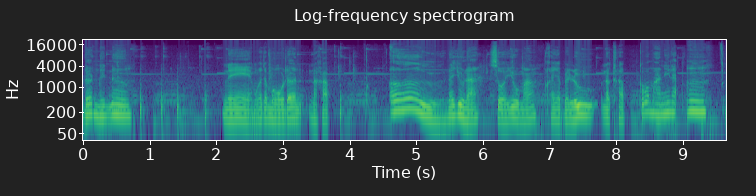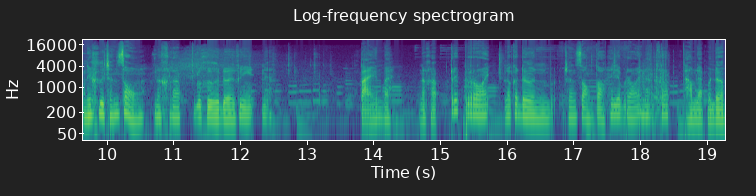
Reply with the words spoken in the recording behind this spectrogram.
เดิร์นนิดนึงนี่มันก็จะโมเดิร์นนะครับ เออได้อยู่นะ สวยอยู่มั้ง ใครจะไปรู้นะครับ ก็ประมาณนี้แหละ อืม อันนี้คือชั้น 2 นะครับ ก็คือเดินขึ้นอย่างนี้เนี่ยไต่ขึ้นไปนะครับ เรียบร้อย แล้วก็เดินชั้น 2 ต่อให้เรียบร้อยนะครับ ทำแลบเหมือนเดิม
